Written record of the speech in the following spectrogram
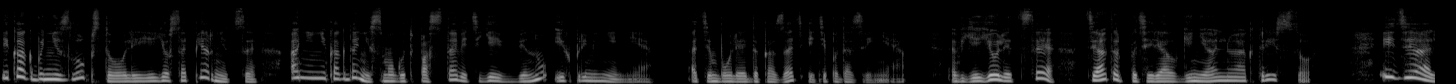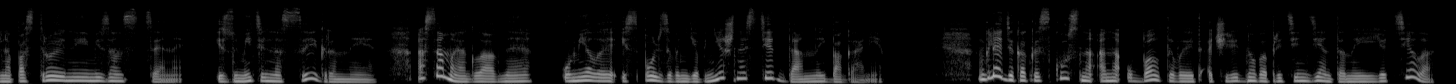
И как бы ни злобствовали ее соперницы, они никогда не смогут поставить ей в вину их применение, а тем более доказать эти подозрения. В ее лице театр потерял гениальную актрису. Идеально построенные мизансцены, изумительно сыгранные, а самое главное — умелое использование внешности данной богами. Глядя, как искусно она убалтывает очередного претендента на ее тело,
